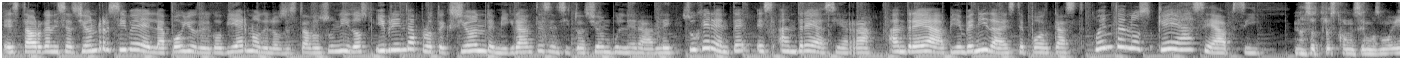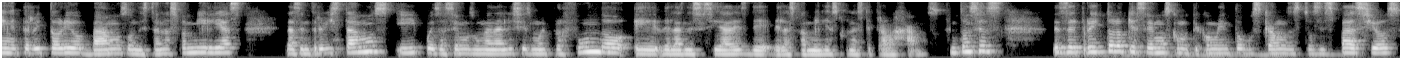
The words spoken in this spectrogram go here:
Esta organización recibe el apoyo del gobierno de los Estados Unidos y brinda protección de migrantes en situación vulnerable. Su gerente es Andrea Sierra. Andrea, bienvenida a este podcast. Cuéntanos qué hace APSI. Nosotros conocemos muy bien el territorio, vamos donde están las familias, las entrevistamos y pues hacemos un análisis muy profundo eh, de las necesidades de, las familias con las que trabajamos. Entonces, desde el proyecto lo que hacemos, como te comento, buscamos estos espacios,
